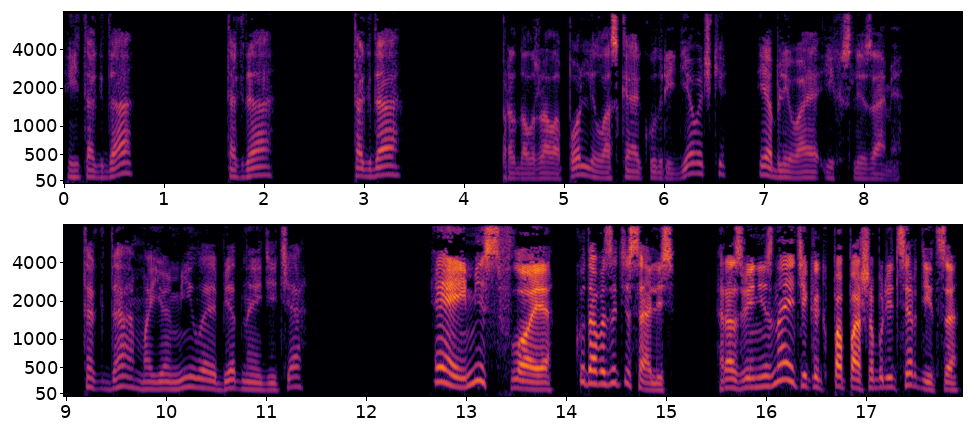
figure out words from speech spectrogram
И тогда, тогда, тогда... — продолжала Полли, лаская кудри девочки и обливая их слезами. «Тогда, мое милое бедное дитя...» «Эй, мисс Флоя, куда вы затесались? Разве не знаете, как папаша будет сердиться?»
